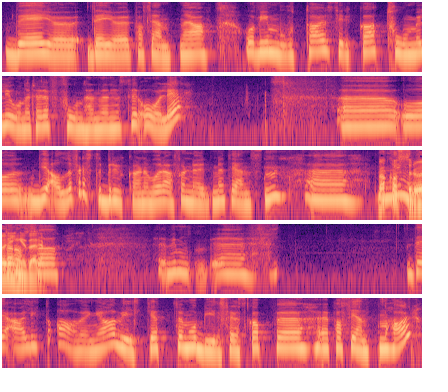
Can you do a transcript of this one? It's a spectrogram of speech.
Det gjør, det gjør pasientene, ja. Og vi mottar ca. to millioner telefonhenvendelser årlig. Uh, og de aller fleste brukerne våre er fornøyd med tjenesten. Uh, Hva koster det å ringe dere? Vi, uh, det er litt avhengig av hvilket mobilselskap pasienten har.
